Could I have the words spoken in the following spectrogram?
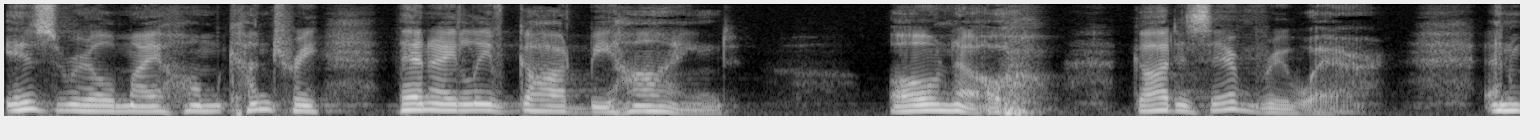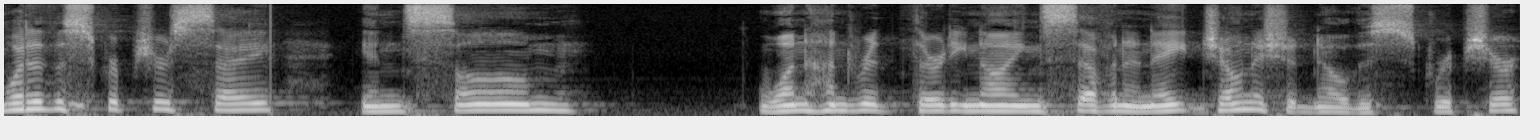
Israel, my home country, then I leave God behind. Oh no, God is everywhere. And what do the scriptures say in Psalm 139, 7 and 8. Jonah should know this scripture.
